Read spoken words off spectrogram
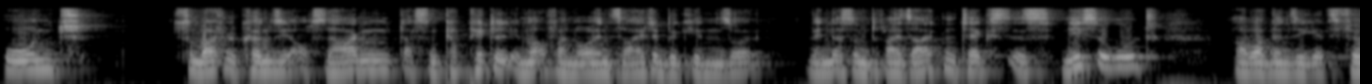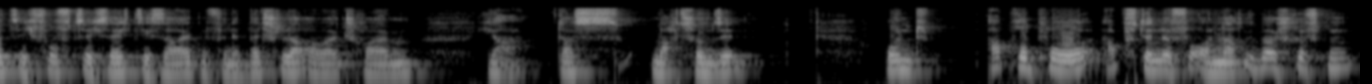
Und zum Beispiel können Sie auch sagen, dass ein Kapitel immer auf einer neuen Seite beginnen soll. Wenn das ein Drei-Seiten-Text ist, nicht so gut. Aber wenn Sie jetzt 40, 50, 60 Seiten für eine Bachelorarbeit schreiben, ja, das macht schon Sinn. Und apropos Abstände vor und nach Überschriften,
